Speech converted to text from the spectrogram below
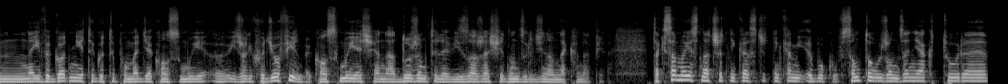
najwygodniej tego typu media konsumuje, e, jeżeli chodzi o filmy, konsumuje się na dużym telewizorze, siedząc z rodziną na kanapie. Tak samo jest na czytnikach z czytnikami e-booków. Są to urządzenia, które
